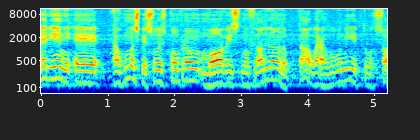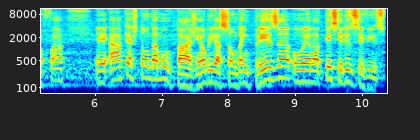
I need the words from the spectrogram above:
Meriane, é, algumas pessoas compram móveis no final do ano, tal, guarda-roupa bonito, sofá. É, a questão da montagem é obrigação da empresa ou ela terceiriza o serviço?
